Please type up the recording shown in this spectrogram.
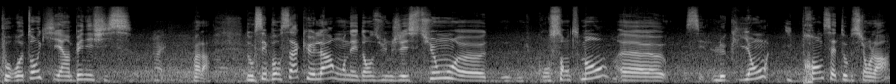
pour autant qu'il y ait un bénéfice. Donc c'est pour ça que là, on est dans une gestion euh, du consentement. Euh, le client, il prend cette option-là,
